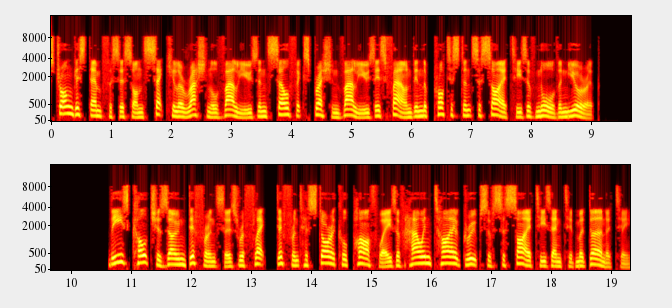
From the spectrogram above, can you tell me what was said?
strongest emphasis on secular rational values and self-expression values is found in the Protestant societies of Northern Europe. These culture zone differences reflect different historical pathways of how entire groups of societies entered modernity.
